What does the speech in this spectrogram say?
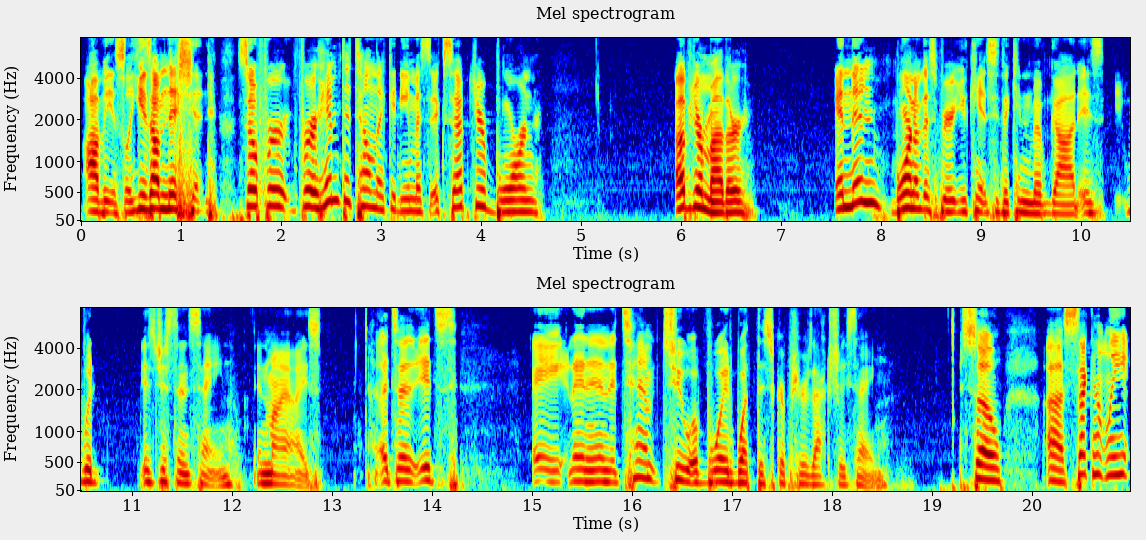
Obviously, he's omniscient. So, for, for him to tell Nicodemus, except you're born of your mother, and then born of the spirit you can't see the kingdom of god is would is just insane in my eyes. It's a it's a an, an attempt to avoid what the scripture is actually saying. So uh, secondly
